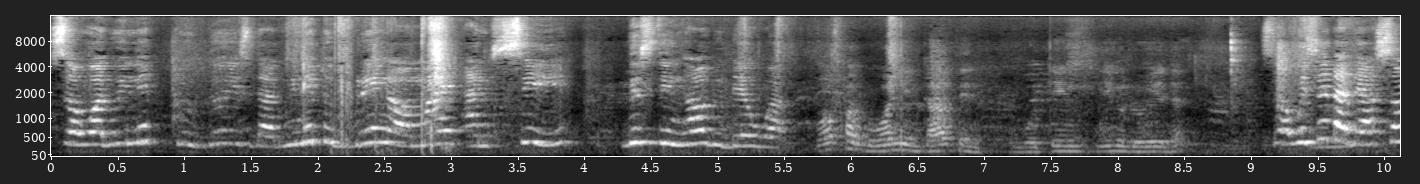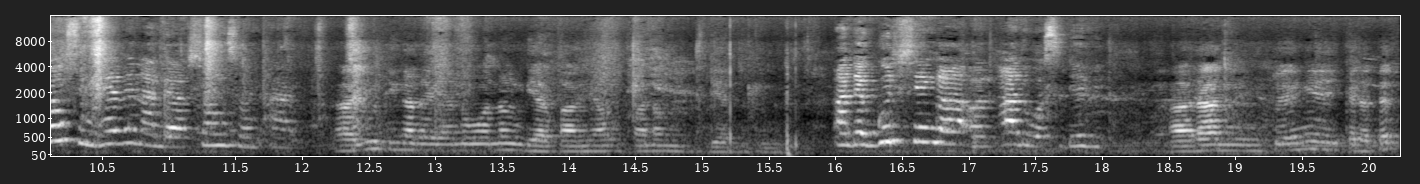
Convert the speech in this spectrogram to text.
So what we need to do is that we need to bring our mind and see this thing, how do they work? Wo pa buwan in katin butin yigo lu ida. So we say that there are songs in heaven and there are songs on earth. Ayu tinggal ada yang no nang dia panyal panang dia. And the good singer on earth was David. Ah, ran tuengi kedatet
